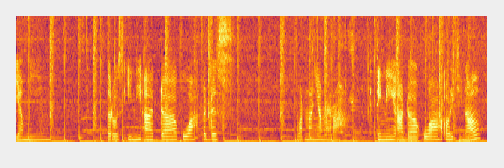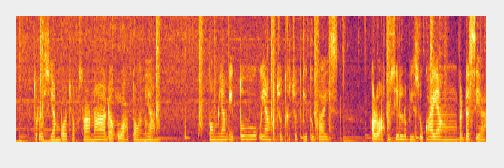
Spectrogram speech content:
Yummy. Terus ini ada kuah pedas. Warnanya merah. Ini ada kuah original. Terus yang pojok sana ada kuah tom yum tom yum itu yang kecut-kecut gitu guys. Kalau aku sih lebih suka yang pedas ya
